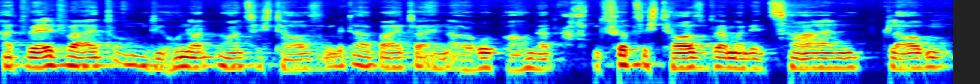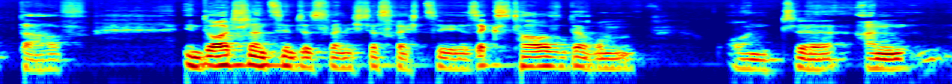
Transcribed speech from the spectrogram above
hat weltweit um die 190.000 Mitarbeiter, in Europa 148.000, wenn man den Zahlen glauben darf. In Deutschland sind es, wenn ich das recht sehe, 6.000 herum und äh, an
